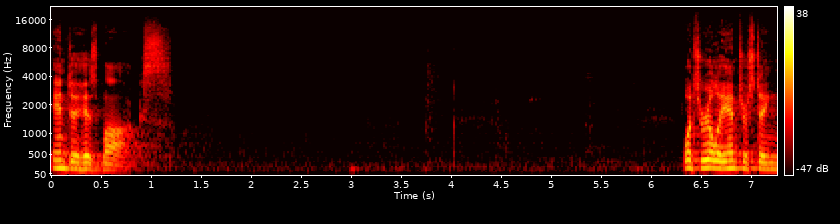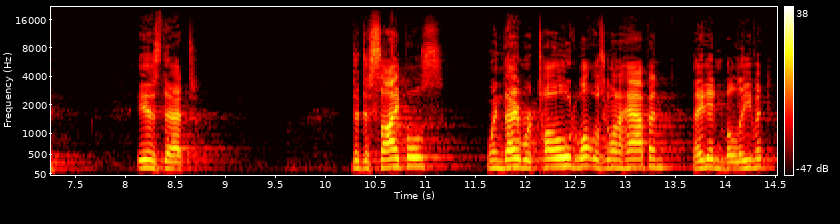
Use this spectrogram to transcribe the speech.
into his box. What's really interesting is that the disciples when they were told what was going to happen, they didn't believe it.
